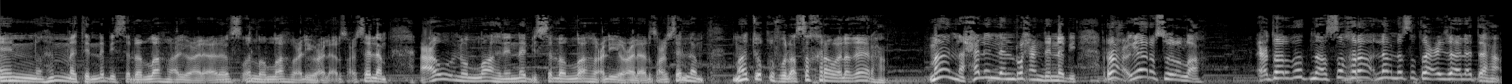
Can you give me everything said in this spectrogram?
انه همة النبي صلى الله عليه وعلى آله صلى الله عليه وعلى آله وسلم عون الله للنبي صلى الله عليه وعلى آله وسلم ما توقف لا صخرة ولا غيرها. ما لنا حل إلا نروح عند النبي. راح يا رسول الله اعترضتنا الصخرة لم نستطع إزالتها.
